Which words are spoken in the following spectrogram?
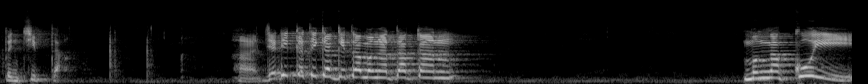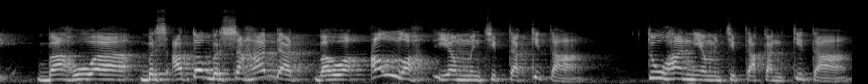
pencipta. Nah, jadi ketika kita mengatakan mengakui bahwa bers atau bersahadat bahwa Allah yang mencipta kita, Tuhan yang menciptakan kita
